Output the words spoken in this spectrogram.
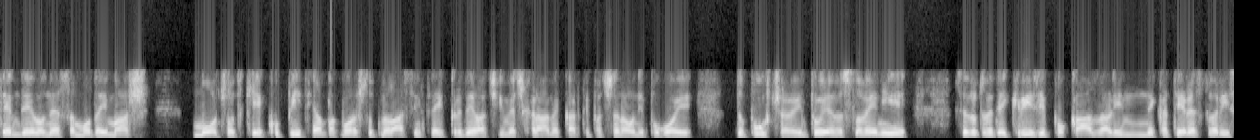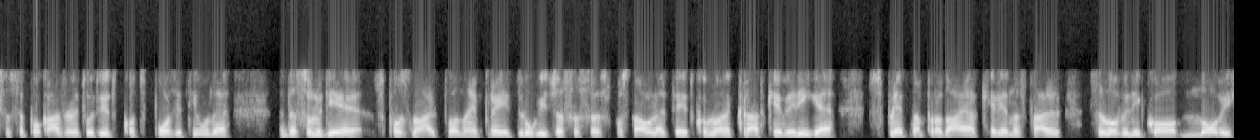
tem delu ne samo, da imaš moč odkje kupiti, ampak moraš tudi na vlastnih tleh predelati čim več hrane, kar ti pač naravni pogoji dopuščajo. In tu je v Sloveniji se tudi v tej krizi pokazali in nekatere stvari so se pokazali tudi kot pozitivne, da so ljudje spoznali to najprej, drugič, da so se spostavljali te tako imenovane kratke verige, spletna prodaja, ker je nastal zelo veliko novih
